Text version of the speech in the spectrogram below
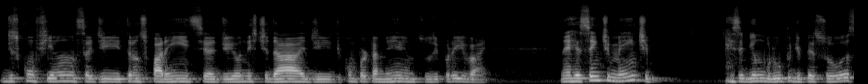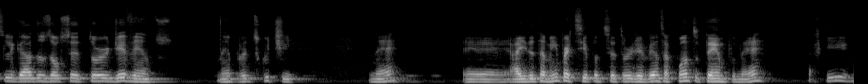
desconfiança, de transparência, de honestidade, de comportamentos e por aí vai. Né? Recentemente, recebi um grupo de pessoas ligadas ao setor de eventos, né, para discutir, né? É, a Ida também participa do setor de eventos há quanto tempo, né? Acho que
